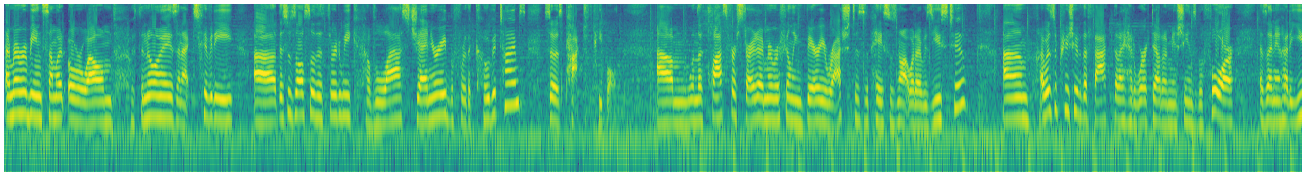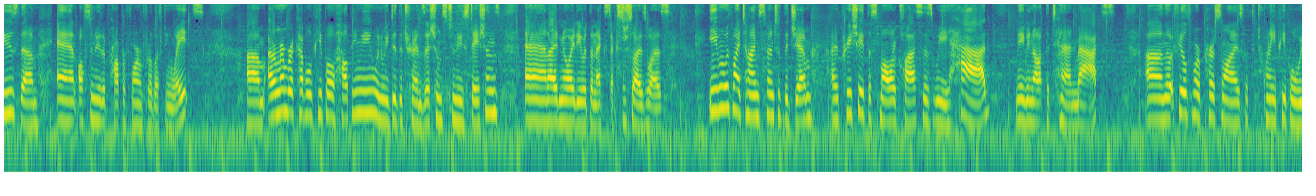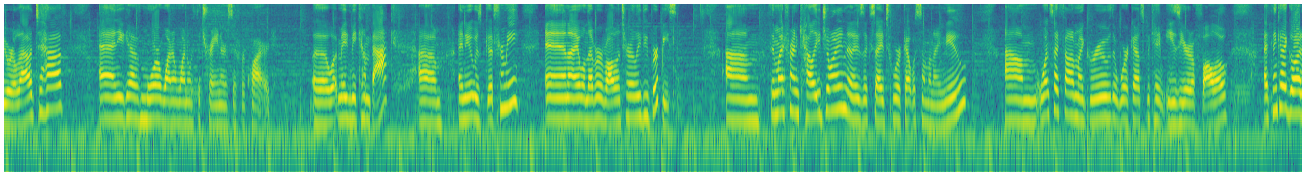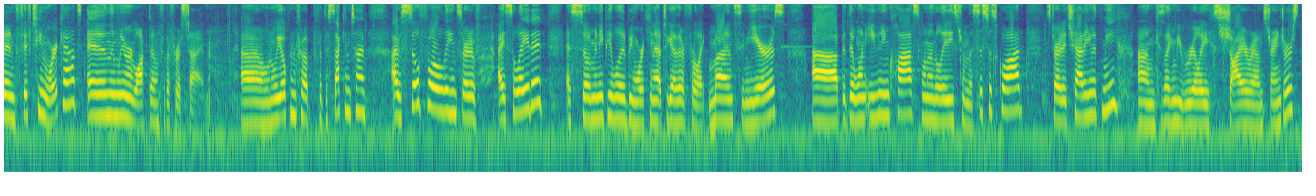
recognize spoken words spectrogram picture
I remember being somewhat overwhelmed with the noise and activity. Uh, this was also the third week of last January before the COVID times, so it was packed with people. Um, when the class first started, I remember feeling very rushed as the pace was not what I was used to. Um, I was appreciative of the fact that I had worked out on machines before as I knew how to use them and also knew the proper form for lifting weights. Um, I remember a couple of people helping me when we did the transitions to new stations and I had no idea what the next exercise was. Even with my time spent at the gym, I appreciate the smaller classes we had, maybe not the 10 max, um, though it feels more personalized with the 20 people we were allowed to have, and you can have more one-on-one -on -one with the trainers if required. Uh, what made me come back? Um, I knew it was good for me, and I will never voluntarily do burpees. Um, then my friend Kelly joined, and I was excited to work out with someone I knew. Um, once I found my groove, the workouts became easier to follow. I think I got in 15 workouts, and then we were in lockdown for the first time. Uh, when we opened up for the second time, I was still feeling sort of isolated, as so many people had been working out together for like months and years. Uh, but then one evening class, one of the ladies from the Sister Squad started chatting with me because um, I can be really shy around strangers.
